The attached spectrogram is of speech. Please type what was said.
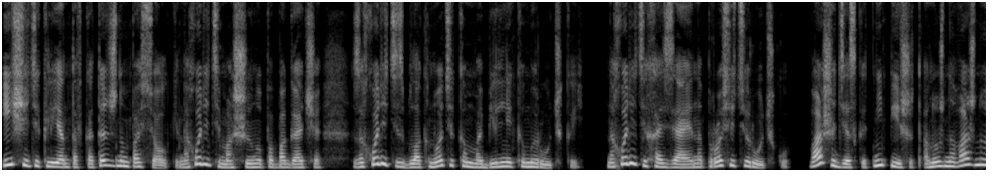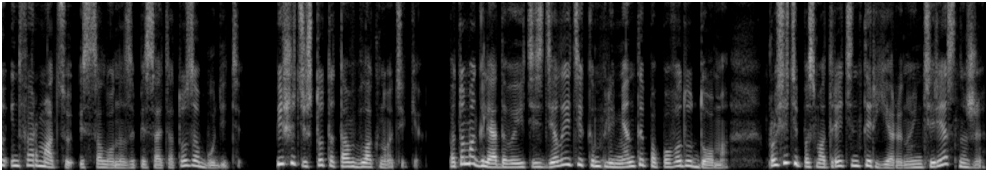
Ищите клиента в коттеджном поселке, находите машину побогаче, заходите с блокнотиком, мобильником и ручкой. Находите хозяина, просите ручку. Ваша, дескать, не пишет, а нужно важную информацию из салона записать, а то забудете. Пишите что-то там в блокнотике. Потом оглядываетесь, делаете комплименты по поводу дома, просите посмотреть интерьеры, но интересно же.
